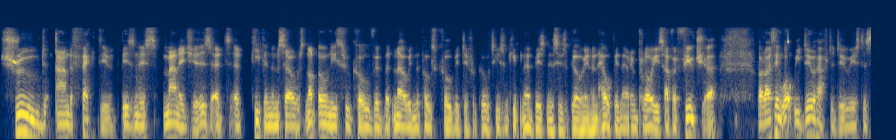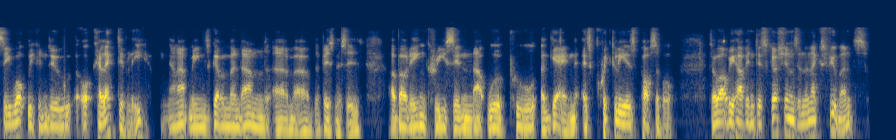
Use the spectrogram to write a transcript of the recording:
shrewd and effective business managers at, at, keeping themselves not only through COVID, but now in the post COVID difficulties and keeping their businesses going and helping their employees have a future. But I think what we do have to do is to see what we can do collectively, and that means government and um, uh, the businesses, about increasing that work pool again as quickly as possible. So I'll be having discussions in the next few months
